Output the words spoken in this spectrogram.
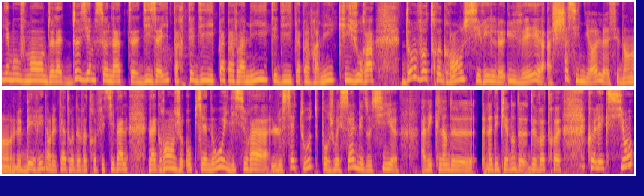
Premier mouvement de la deuxième sonate d'Isaïe par Teddy Papavrami, Teddy Papavrami qui jouera dans votre grange, Cyril UV, à Chassignol, c'est dans le Berry, dans le cadre de votre festival La Grange au piano. Il y sera le 7 août pour jouer seul, mais aussi euh, avec l'un de l'un des pianos de, votre collection.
